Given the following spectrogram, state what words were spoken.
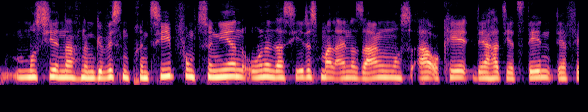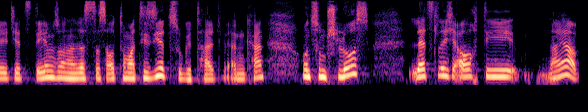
muss hier nach einem gewissen Prinzip funktionieren, ohne dass jedes Mal einer sagen muss, ah, okay, der hat jetzt den, der fehlt jetzt dem, sondern dass das automatisiert zugeteilt werden kann. Und zum Schluss letztlich auch die, naja,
